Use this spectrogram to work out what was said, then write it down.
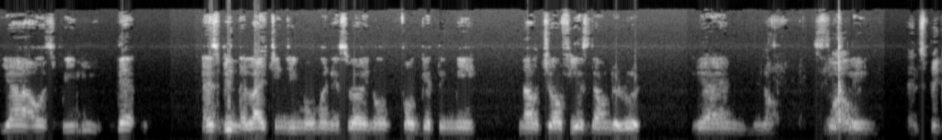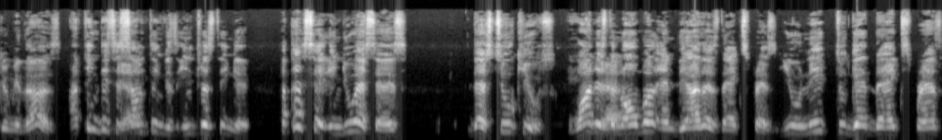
yeah, I was really that has been a life changing moment as well, you know, for getting me now twelve years down the road. Yeah, I'm you know still Wow. playing. and speaking with us, I think this is Yeah. something that's interesting here. Like I said, in USS, there's two queues. One is the normal and the other is the express. You need to get the express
